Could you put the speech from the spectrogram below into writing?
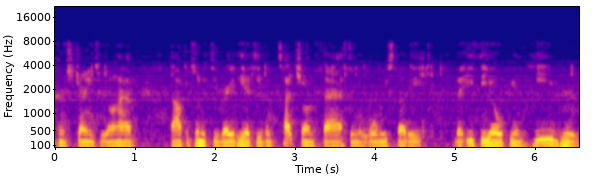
constraints, we don't have the opportunity right here to even touch on fasting. But when we study the Ethiopian Hebrew,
